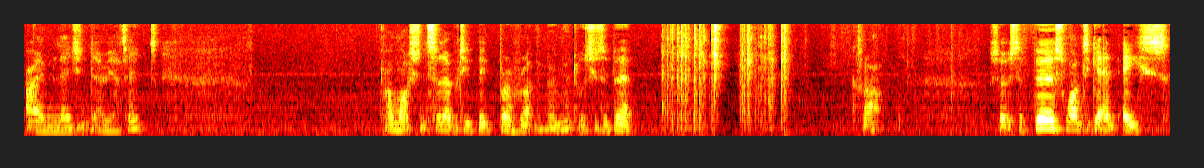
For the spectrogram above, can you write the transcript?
I'm legendary at it. I'm watching Celebrity Big Brother at the moment, which is a bit crap. So it's the first one to get an ace.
